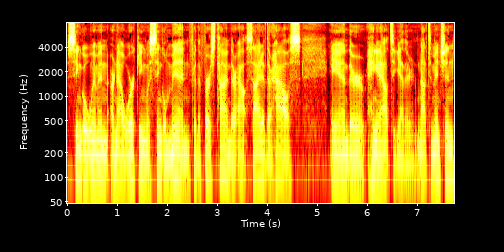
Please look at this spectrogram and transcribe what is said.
single women are now working with single men for the first time. They're outside of their house and they're hanging out together. Not to mention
